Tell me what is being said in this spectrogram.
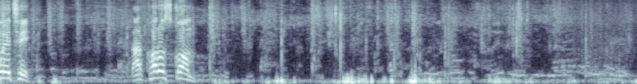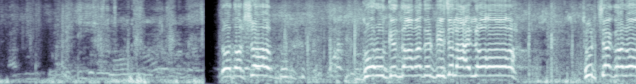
হয়েছে। তার খরচ কম। তো দর্শক, গরু কিন্তু আমাদের পিছনে আইলো। ছুটছে গরু।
